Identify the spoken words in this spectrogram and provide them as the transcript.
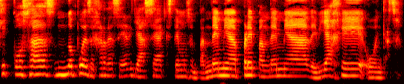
¿qué cosas no puedes dejar de hacer, ya sea que estemos en pandemia, prepandemia, de viaje o en casa?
